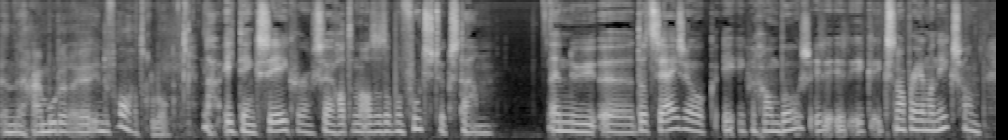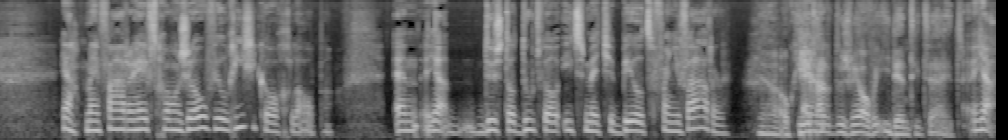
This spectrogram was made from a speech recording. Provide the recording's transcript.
en haar moeder in de val had gelokt. Nou, ik denk zeker. Zij had hem altijd op een voetstuk staan. En nu, uh, dat zei ze ook. Ik, ik ben gewoon boos. Ik, ik, ik, snap er helemaal niks van. Ja, mijn vader heeft gewoon zoveel risico gelopen. En ja, dus dat doet wel iets met je beeld van je vader. Ja, ook hier gaat het dus weer over identiteit. Ja,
